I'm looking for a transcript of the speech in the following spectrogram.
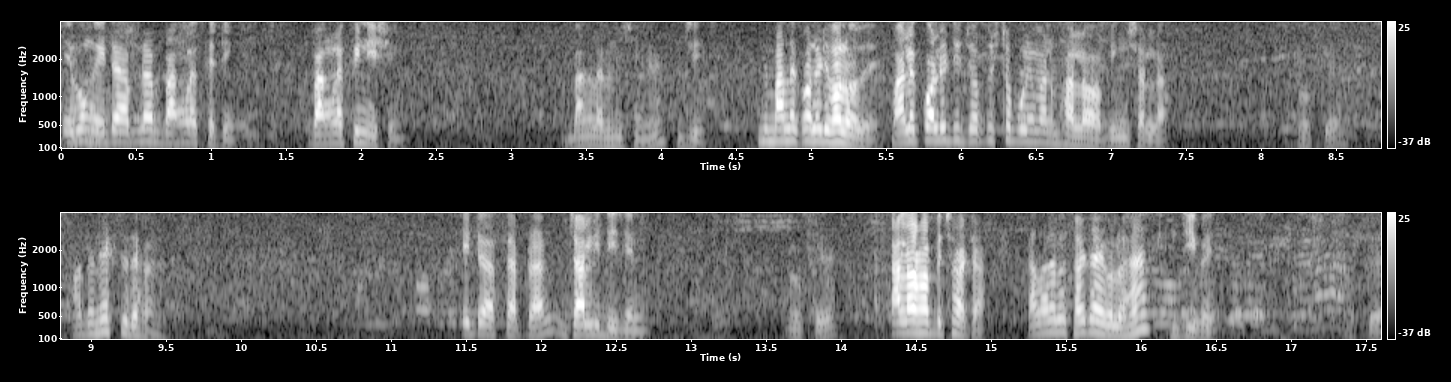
এবং এটা আপনার Bangla setting Bangla finishing Bangla finishing হ্যাঁ? জি। মালের কোয়ালিটি ভালো হবে? মালের কোয়ালিটি যথেষ্ট পরিমাণ ভালো হবে ইনশাল্লাহ। ওকে আমাদের নেক্সট দেখান। এটা আছে আপনার জালি ডিজাইন। ওকে। কালার হবে ছয়টা। কালার হবে ছয়টা এগুলো হ্যাঁ? জি ভাই। ওকে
